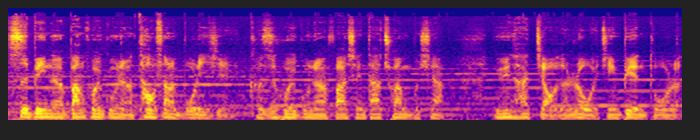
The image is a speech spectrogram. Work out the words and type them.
士兵呢，帮灰姑娘套上了玻璃鞋，可是灰姑娘发现她穿不下。因为他脚的肉已经变多了，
